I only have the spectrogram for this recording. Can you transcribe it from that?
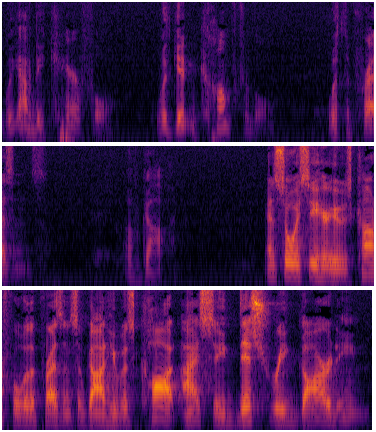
We got to be careful with getting comfortable with the presence of God. And so we see here he was comfortable with the presence of God. He was caught, I see, disregarding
